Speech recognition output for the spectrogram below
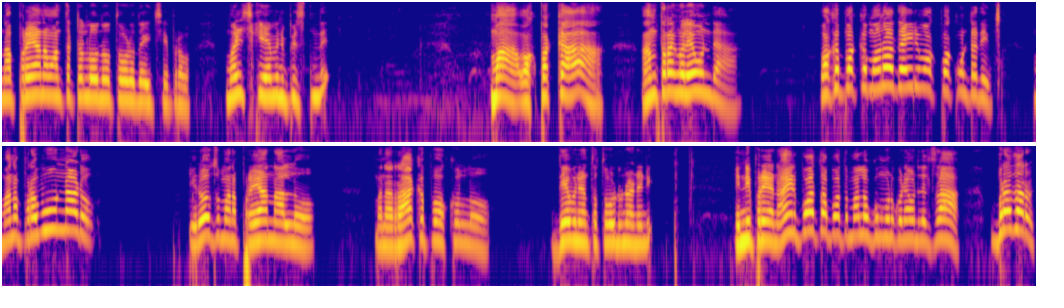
నా ప్రయాణం అంతటిలో నువ్వు తోడు దయచే ప్రభు. మనిషికి ఏమనిపిస్తుంది మా ఒక పక్క అంతరంగంలో ఏముందా? ఒక పక్క మనోధైర్యం ఒక పక్క ఉంటుంది. మన ప్రభు ఉన్నాడు. ఈరోజు మన ప్రయాణాల్లో మన రాకపోకల్లో దేవుని ఎంత తోడున్నాడని. ఎన్ని ప్రయాణం ఆయన పోతా పోతా మళ్ళీ గుమ్ముడుకుని ఎవరు తెలుసా? బ్రదర్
